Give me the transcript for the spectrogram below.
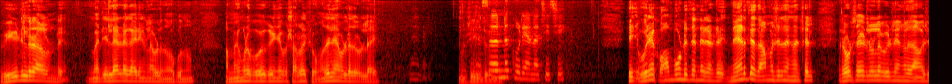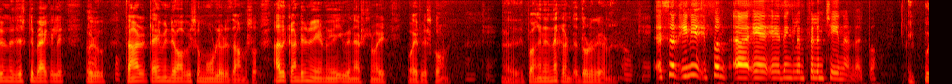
വീട്ടിലൊരാളുണ്ട് മറ്റെല്ലാവരുടെ കാര്യങ്ങൾ അവൾ നോക്കുന്നു. അമ്മയും കൂടെ പോയി കഴിഞ്ഞപ്പോൾ സർവ ചുമതല അവളുടെ തൊഴിലായി. കൂടിയാണോ ചേച്ചി? ഒരേ കോമ്പൗണ്ടിൽ തന്നെ രണ്ട് നേരത്തെ താമസിച്ചിരുന്നത് എങ്ങനെ വെച്ചാൽ റോഡ് സൈഡിലുള്ള വീട്ടിൽ ഞങ്ങൾ താമസിച്ചിരുന്ന ജസ്റ്റ് ബാക്കിൽ ഒരു താഴെ ടൈമിന്റെ ഓഫീസും മുകളിൽ ഒരു താമസവും അത് കണ്ടിന്യൂ ചെയ്യണം even after my wife is കോൺ ഇപ്പം അങ്ങനെ തന്നെ കണ്ട് തുടരുകയാണ്. സർ ഇനി ഇപ്പം ഏ- ഏതെങ്കിലും ഫിലിം ചെയ്യുന്നുണ്ടോ ഇപ്പോൾ ഇപ്പോൾ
